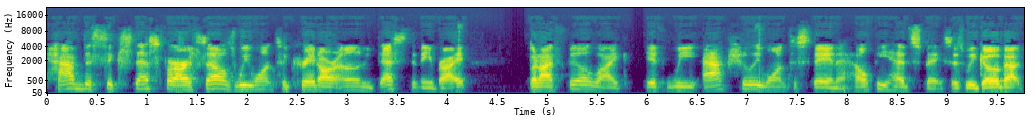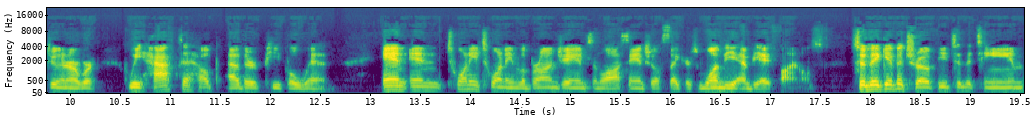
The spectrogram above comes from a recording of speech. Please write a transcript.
have the success for ourselves. We want to create our own destiny, right? But I feel like if we actually want to stay in a healthy headspace as we go about doing our work, we have to help other people win. And in 2020, LeBron James and Los Angeles Lakers won the NBA Finals. So they give a trophy to the team,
